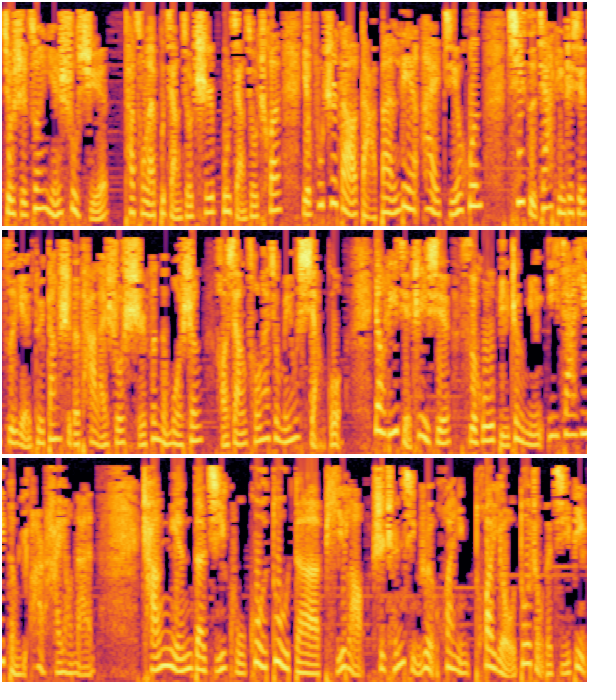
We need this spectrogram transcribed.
就是钻研数学。他从来不讲究吃，不讲究穿，也不知道打扮、恋爱、结婚、妻子、家庭这些字眼对当时的他来说十分的陌生，好像从来就没有想过。要理解这些，似乎比证明一加一等于二还要难。常年的疾苦、过度的疲劳，使陈景润患有患有多种的疾病。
